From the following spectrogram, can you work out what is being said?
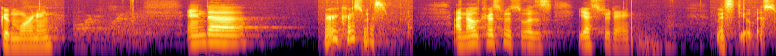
Good morning. And uh, Merry Christmas. I know Christmas was yesterday. Let's steal this.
